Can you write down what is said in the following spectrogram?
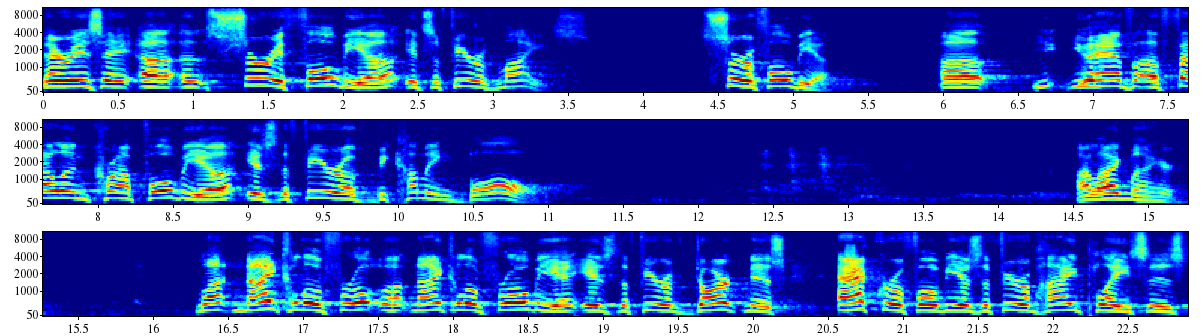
there is a, a, a. It's a fear of mice. Surophobia. Uh, you, you have a phelanchrophobia is the fear of becoming bald. I like my hair. Nycalophobia uh, is the fear of darkness. Acrophobia is the fear of high places.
